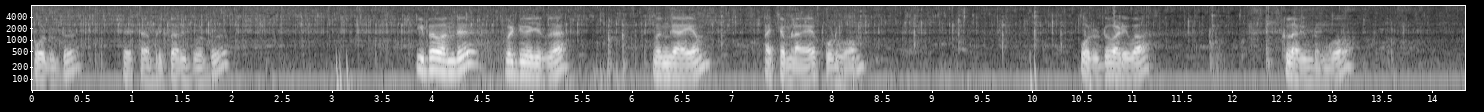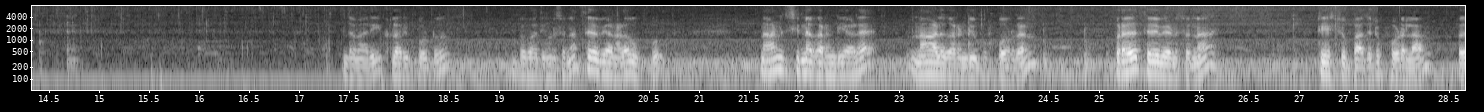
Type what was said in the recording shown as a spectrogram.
போட்டுட்டு லேசாக அப்படி கறி போட்டு இப்போ வந்து வெட்டி வச்சிருக்க வெங்காயம் பச்சை மிளகாயை போடுவோம். போட்டுட்டு வடிவாக கிளறி விடுங்கோ. இந்த மாதிரி கிளறி போட்டு இப்போ பார்த்தீங்கன்னு சொன்னால் தேவையான அளவு உப்பு. நான் சின்ன கரண்டியால் நாலு கரண்டி உப்பு போடுறேன். பிறகு தேவையான சொன்னால் டேஸ்ட்டு பார்த்துட்டு போடலாம். இப்போ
